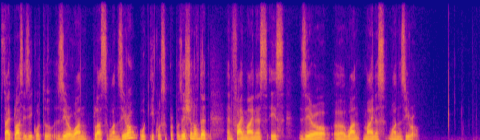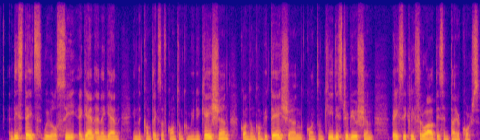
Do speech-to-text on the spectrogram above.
psi plus is equal to 0, 1 plus 1, 0, equal superposition of that, and phi minus is 0, uh, 1 minus 1, 0. And these states we will see again and again in the context of quantum communication, quantum computation, quantum key distribution, basically throughout this entire course.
